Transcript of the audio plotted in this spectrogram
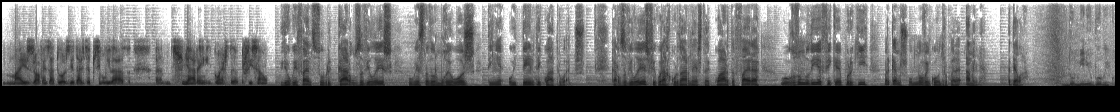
mais jovens atores e a dar-lhes a possibilidade um, de sonharem com esta profissão. Diogo Infante sobre Carlos Avilés, o encenador morreu hoje, tinha 84 anos. Carlos Avilés figura a recordar nesta quarta-feira. O resumo do dia fica por aqui. Marcamos um novo encontro para amanhã. Até lá. Domínio Público.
